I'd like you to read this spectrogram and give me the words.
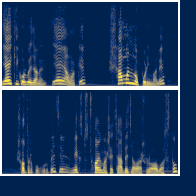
এআই কি করবে জানেন? এআই আমাকে সামান্য পরিমাণে সতর্ক করবে যে নেক্সট ছয় মাসে চাঁদে যাওয়া আসলে অবাস্তব।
